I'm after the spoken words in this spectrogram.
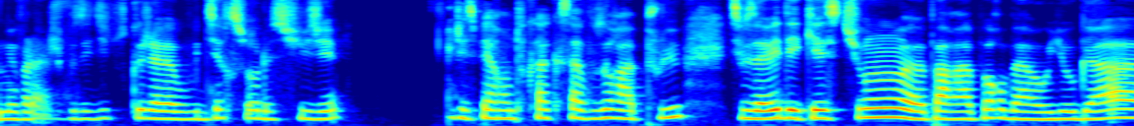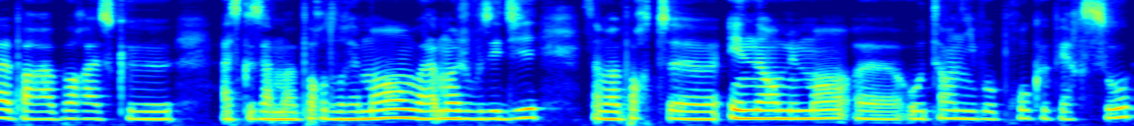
mais voilà, je vous ai dit tout ce que j'avais à vous dire sur le sujet. J'espère en tout cas que ça vous aura plu. Si vous avez des questions euh, par rapport bah, au yoga, par rapport à ce que, à ce que ça m'apporte vraiment, voilà, moi je vous ai dit, ça m'apporte euh, énormément, euh, autant au niveau pro que perso.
